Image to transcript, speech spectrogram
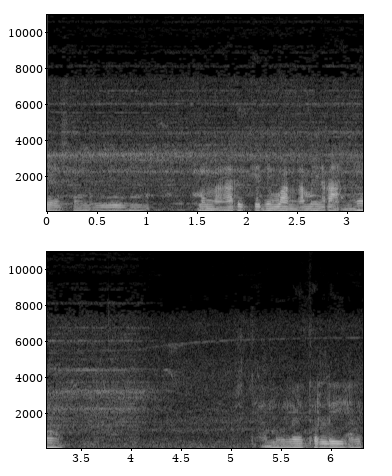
ya sungguh menarik ini warna merahnya. Sudah mulai terlihat.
